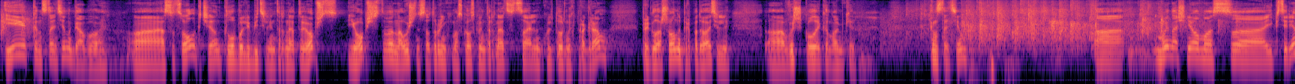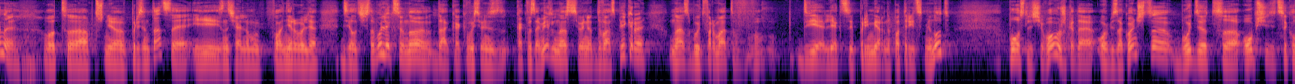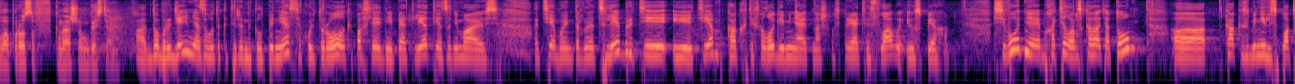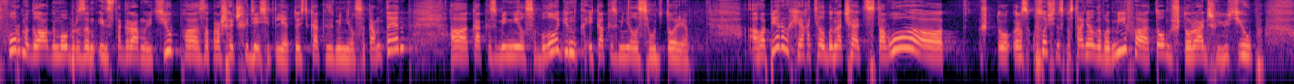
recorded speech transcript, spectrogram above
И Константина Габова, а, социолог, член клуба любителей интернета и общества, и общества научный сотрудник Московского интернет-социально-культурных программ, приглашенный преподаватель а, Высшей школы экономики. Константин. А, мы начнем с Екатерины, вот, потому что у нее презентация, и изначально мы планировали делать часовую лекцию, но да, как вы, сегодня, как вы заметили, у нас сегодня два спикера, у нас будет формат в две лекции примерно по 30 минут. После чего, уже когда обе закончатся, будет э, общий цикл вопросов к нашим гостям. А, добрый день, меня зовут Екатерина Колпинес, я культуролог, и последние пять лет я занимаюсь темой интернет-селебрити и тем, как технологии меняют наше восприятие славы и успеха. Сегодня я бы хотела рассказать о том, э, как изменились платформы, главным образом Инстаграм и YouTube а, за прошедшие 10 лет. То есть как изменился контент, а, как изменился блогинг и как изменилась аудитория. А, во-первых, я хотела бы начать с того, что, очень распространенного мифа о том, что раньше YouTube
